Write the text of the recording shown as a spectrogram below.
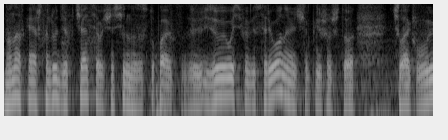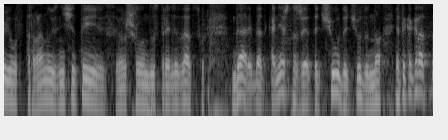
Но у нас, конечно, люди в чате очень сильно заступаются за Иосифа Виссарионовича, пишут, что человек вывел страну из нищеты, совершил индустриализацию. Да, ребята, конечно же, это чудо, чудо, но это как раз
